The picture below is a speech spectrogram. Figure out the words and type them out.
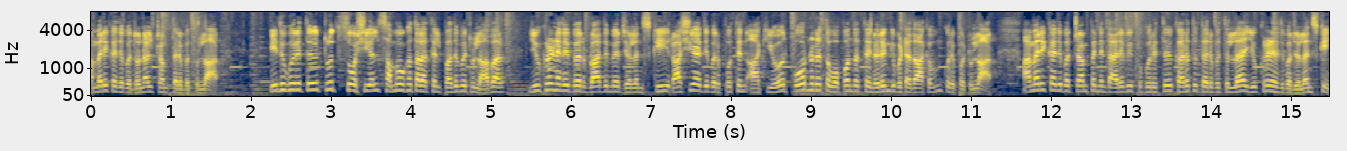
அமெரிக்க அதிபர் டொனால்டு ட்ரம்ப் தெரிவித்துள்ளார். இதுகுறித்து ட்ருத் சோஷியல் சமூக தளத்தில் பதிவிட்டுள்ள அவர் யுக்ரைன் அதிபர் விளாடிமிர் ஜெலன்ஸ்கி ரஷ்ய அதிபர் புதின் ஆகியோர் போர் நிறுத்த ஒப்பந்தத்தை நெருங்கிவிட்டதாகவும் குறிப்பிட்டுள்ளார். அமெரிக்க அதிபர் டிரம்பின் இந்த அறிவிப்பு குறித்து கருத்து தெரிவித்துள்ள யுக்ரைன் அதிபர் ஜெலன்ஸ்கி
